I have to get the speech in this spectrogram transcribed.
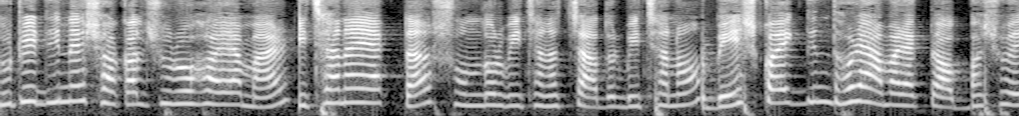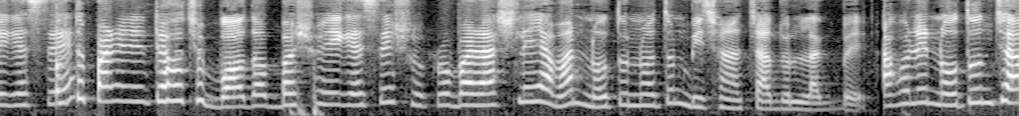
ছুটির দিনে সকাল শুরু হয় আমার। বিছানায় একটা সুন্দর বিছানার চাদর বিছানো। বেশ কয়েকদিন ধরে আমার একটা অভ্যাস হয়ে গেছে। বলতে পারেন এটা হচ্ছে বদ অভ্যাস হয়ে গেছে। শুক্রবার আসলেই আমার নতুন নতুন বিছানার চাদর লাগবে। তাহলে নতুন চাদর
